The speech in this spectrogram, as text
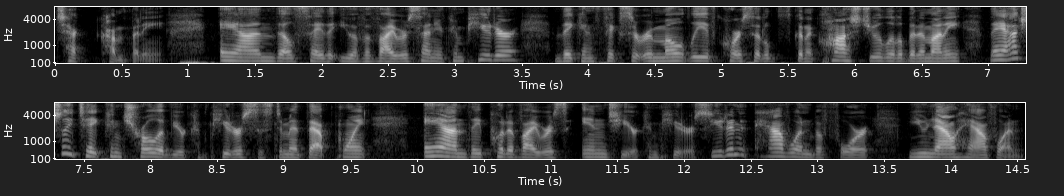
tech company and they'll say that you have a virus on your computer they can fix it remotely of course it's going to cost you a little bit of money they actually take control of your computer system at that point and they put a virus into your computer. So you didn't have one before, you now have one.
